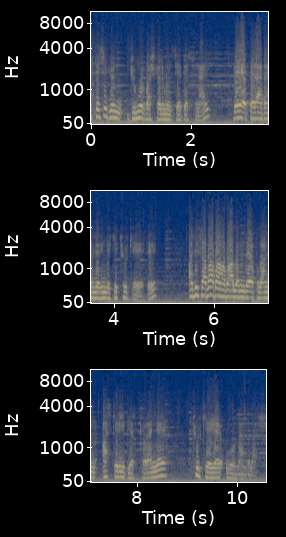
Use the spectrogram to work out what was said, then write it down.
Ertesi gün Cumhurbaşkanımız Cevdet Sunay ve beraberlerindeki Türk heyeti, Addis Ababa havaalanında yapılan askeri bir törenle Türkiye'ye uğurlandılar.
